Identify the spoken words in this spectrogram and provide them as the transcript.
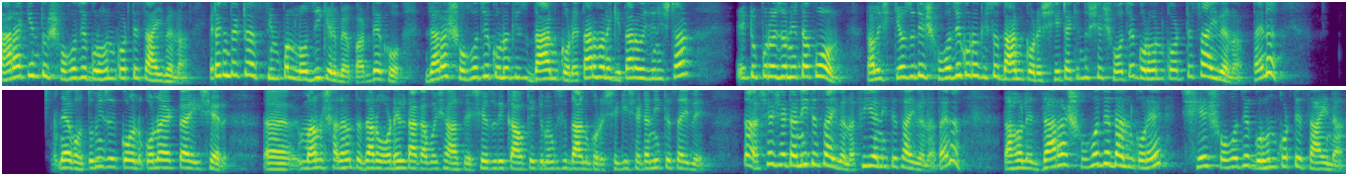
তারা কিন্তু সহজে গ্রহণ করতে চাইবে না। এটা কিন্তু একটা সিম্পল লজিকের ব্যাপার। দেখো, যারা সহজে কোনো কিছু দান করে, তার মানে কি? তার ওই জিনিসটার একটু প্রয়োজনীয়তা কম। তাহলে কেউ যদি সহজে কোনো কিছু দান করে, সেটা কিন্তু সে সহজে গ্রহণ করতে চাইবে না, তাই না? দেখো, তুমি যদি কোন- একটা ইসের মানুষ সাধারণত যার অঢেল টাকা পয়সা আছে, সে যদি কাউকে কোনো কিছু দান করে, সে কি সেটা নিতে চাইবে? না, সে সেটা নিতে চাইবে না, ফিরিয়ে নিতে চাইবে না, তাই না? তাহলে যারা সহজে দান করে, সে সহজে গ্রহণ করতে চায় না।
